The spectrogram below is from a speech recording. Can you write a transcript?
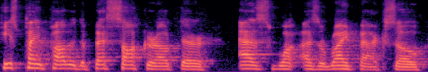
he's playing probably the best soccer out there as as a right back. So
